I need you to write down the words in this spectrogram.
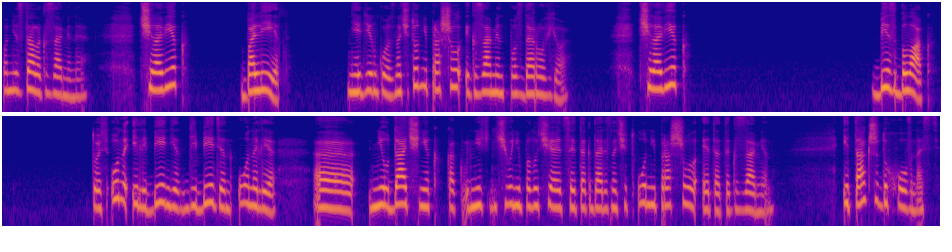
Он не сдал экзамены. Человек болеет не один год, значит, он не прошел экзамен по здоровью. Человек без благ. То есть он или беден, не он или э, неудачник, как ничего не получается и так далее. Значит, он не прошел этот экзамен. И также духовность.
